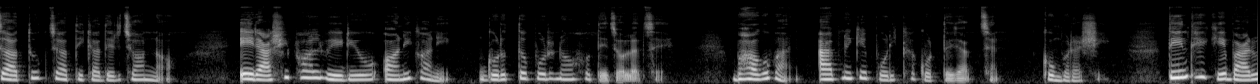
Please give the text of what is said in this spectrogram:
জাতক জাতিকাদের জন্য এই রাশিফল ভিডিও অনেক অনেক গুরুত্বপূর্ণ হতে চলেছে। ভগবান আপনাকে পরীক্ষা করতে যাচ্ছেন কুম্ভ রাশি। তিন থেকে বারো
